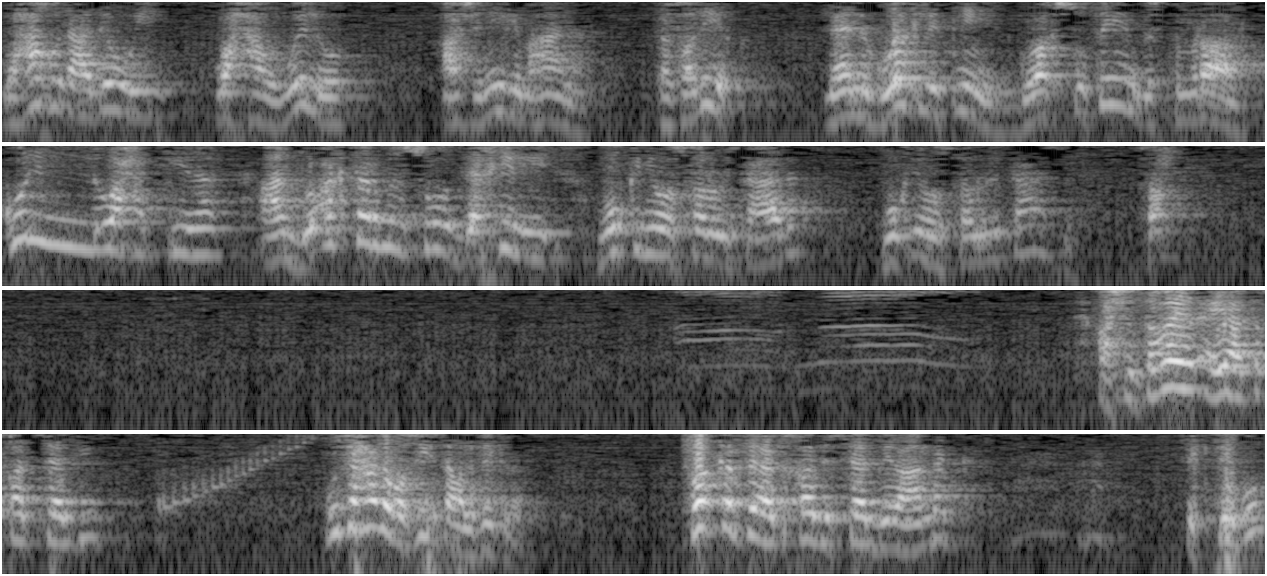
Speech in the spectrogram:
وهاخد عدوي واحوله عشان يجي معانا كصديق. لأن جواك الاثنين جواك صوتين باستمرار. كل واحد فينا عنده أكتر من صوت داخلي ممكن يوصله لسعادة ممكن يوصله للتعاسه صح؟ عشان تغير أي اعتقاد سلبي. ودي حاجة بسيطة على فكرة. فكر في الاعتقاد السلبي اللي عندك. اكتبه.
